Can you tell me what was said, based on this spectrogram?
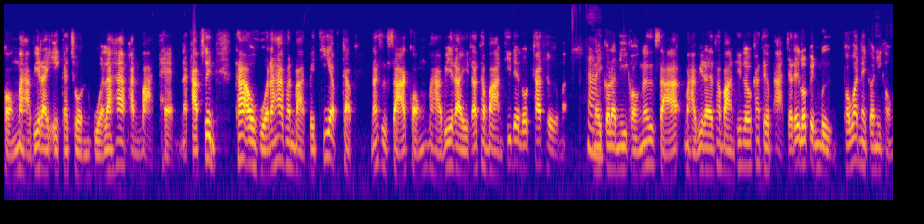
ของมหาวิทยาลัยเอกชน หัวละ 5,000 บาทแทนนะครับ ซึ่งถ้าเอาหัวละ 5,000 บาทไปเทียบกับ นักศึกษาของมหาวิทยาลัยรัฐบาลที่ได้ลดค่าเทอมอะค่ะในกรณีของนักศึกษามหาวิทยาลัยรัฐบาลที่ได้ลดค่าเทอมอาจจะได้ลดเป็นหมื่น เพราะว่าในกรณีของ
